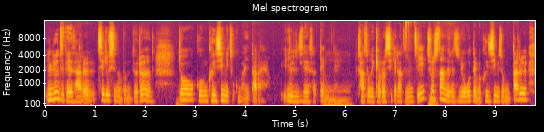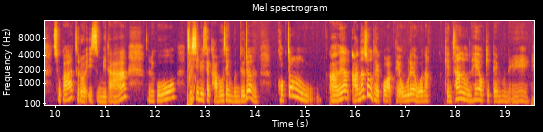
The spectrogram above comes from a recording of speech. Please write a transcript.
일륜지 대사를 치르시는 분들은 조금 근심이 조금 많이 따라요. 대사 때문에. 음, 자손의 결혼식이라든지 출산을 해서 요거 때문에 근심이 좀 따를 수가 들어 있습니다. 그리고 72세 가보생 분들은 걱정 안, 해- 안 하셔도 될 것 같아요. 올해 워낙 괜찮은 해였기 때문에 음.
